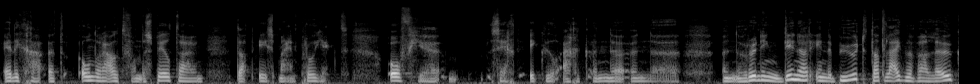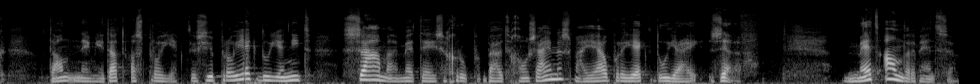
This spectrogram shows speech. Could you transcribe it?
En ik ga het onderhoud van de speeltuin, dat is mijn project. Of je zegt: ik wil eigenlijk een, een, een, eh, een running dinner in de buurt, dat lijkt me wel leuk. Dan neem je dat als project. Dus je project doe je niet samen met deze groep buitengewoon zijners, maar jouw project doe jij zelf. Met andere mensen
